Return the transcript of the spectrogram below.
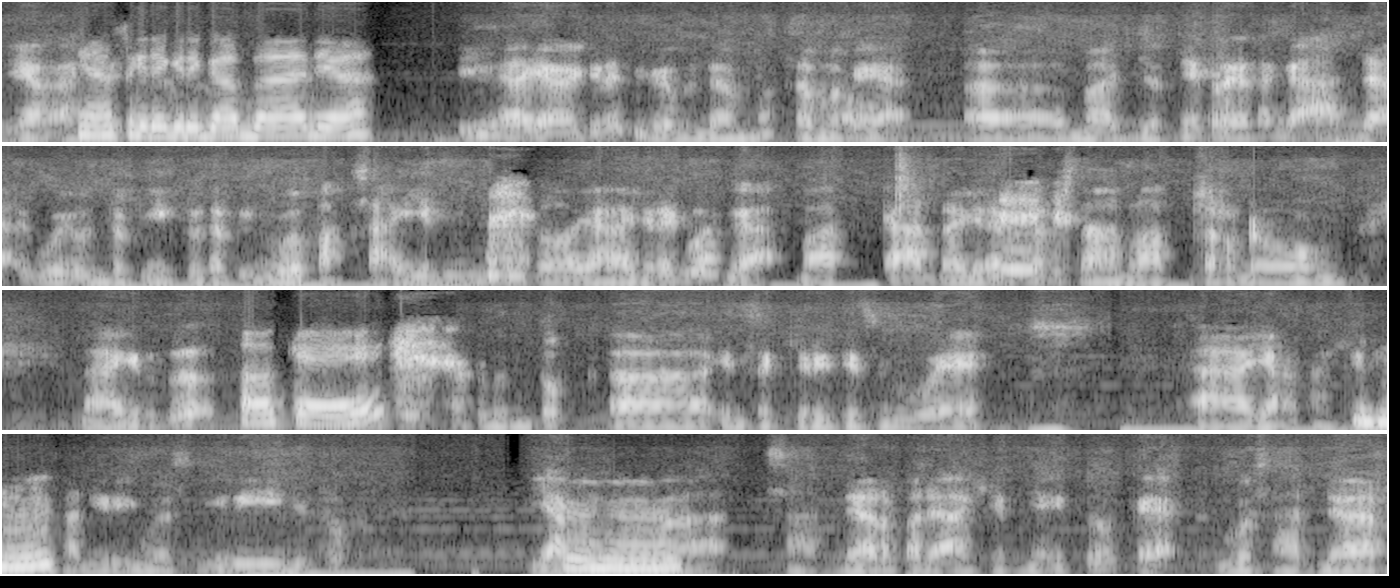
Yang akhirnya yang segede-gede gaban ya? Iya yang akhirnya juga berdampak sama kayak uh, budgetnya ternyata nggak ada gue untuk itu tapi gue paksain gitu. Yang akhirnya gue nggak makan akhirnya gue harus tahan lapar dong. Nah itu tuh oke. okay. bentuk uh, insecurities gue uh, yang akhirnya mm -hmm. diri gue sendiri gitu. Yang mm -hmm. gue sadar pada akhirnya itu kayak gue sadar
